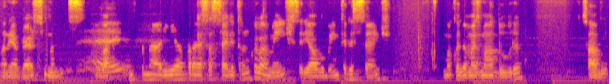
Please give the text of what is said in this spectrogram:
Aranha Verso, mas é... eu acho que funcionaria para essa série tranquilamente, seria algo bem interessante, uma coisa mais madura, sabe?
